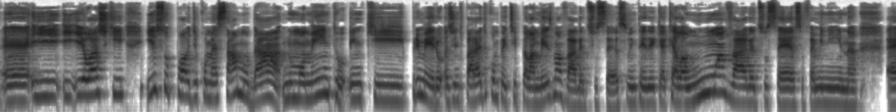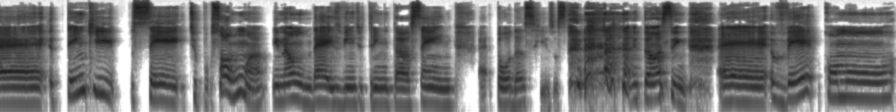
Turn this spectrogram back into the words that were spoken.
É, e, e eu acho que isso pode começar a mudar no momento em que, primeiro, a gente parar de competir pela mesma vaga de sucesso, entender que aquela uma vaga de sucesso feminina é, tem que ser, tipo, só uma e não 10, 20, 30, 100, é, todas risos. então, assim, é, ver como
